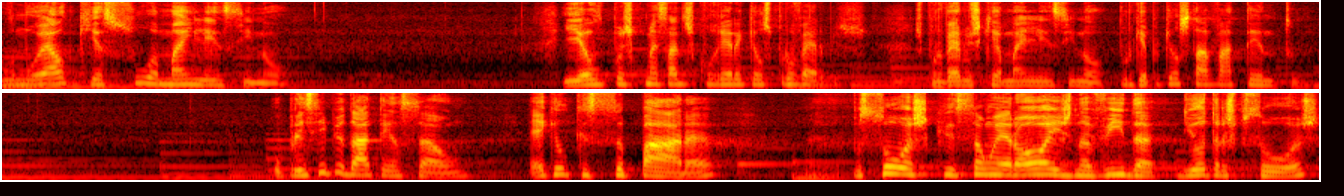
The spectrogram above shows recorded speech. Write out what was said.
Lemuel que a sua mãe lhe ensinou. E ele depois começa a discorrer aqueles provérbios. Os provérbios que a mãe lhe ensinou. Porquê? Porque ele estava atento. O princípio da atenção é aquilo que separa pessoas que são heróis na vida de outras pessoas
